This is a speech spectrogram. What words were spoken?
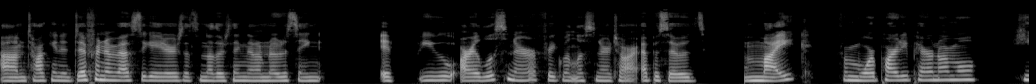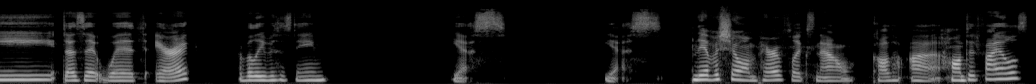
um, talking to different investigators. That's another thing that I'm noticing. If you are a listener, a frequent listener to our episodes, Mike from War Party Paranormal, he does it with Eric, I believe is his name. Yes. Yes. They have a show on Paraflix now called uh, Haunted Files,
